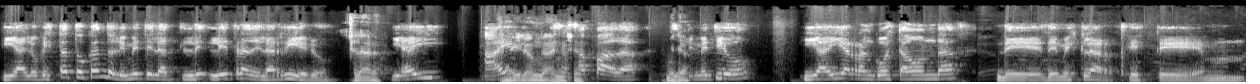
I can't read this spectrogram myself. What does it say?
y a lo que está tocando le mete la letra del arriero. Claro. Y ahí, a él, esa zapada se le metió y ahí arrancó esta onda de, mezclar este mm,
